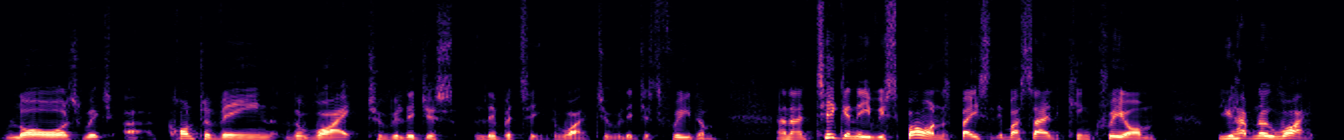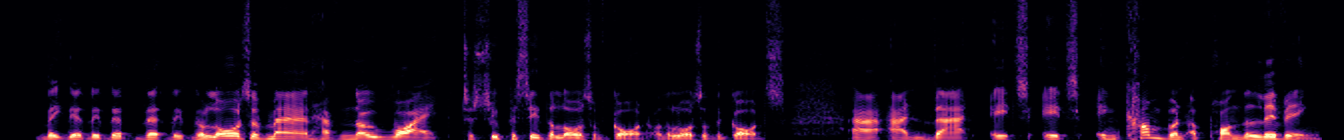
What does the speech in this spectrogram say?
laws which uh, contravene the right to religious liberty, the right to religious freedom. And Antigone responds basically by saying to King Creon, You have no right. The, the, the, the, laws of man have no right to supersede the laws of God or the laws of the gods, uh, and that it's it's incumbent upon the living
